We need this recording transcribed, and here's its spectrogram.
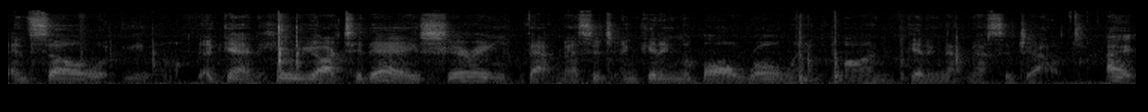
And so, you know, again, here we are today sharing that message and getting the ball rolling on getting that message out. I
